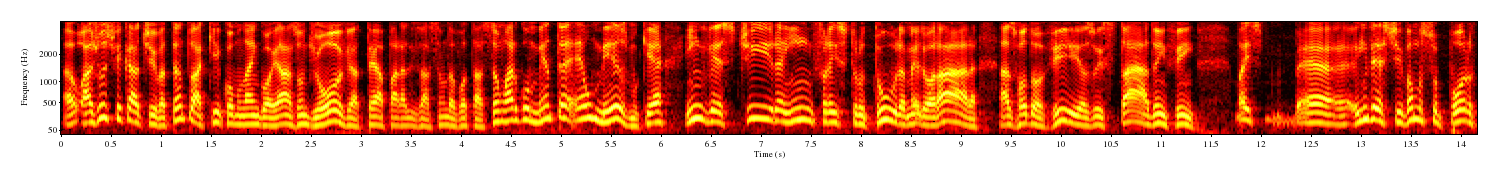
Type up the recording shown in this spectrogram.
a, a, justificativa, tanto aqui como lá em Goiás, onde houve até a paralisação da votação, o argumento é, é o mesmo, que é investir em infraestrutura, melhorar as rodovias, o Estado, enfim. Mas é, investir, vamos supor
